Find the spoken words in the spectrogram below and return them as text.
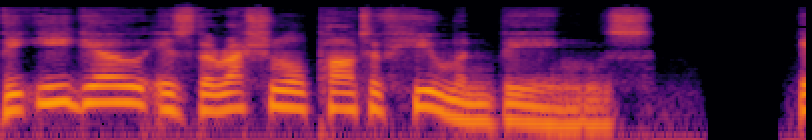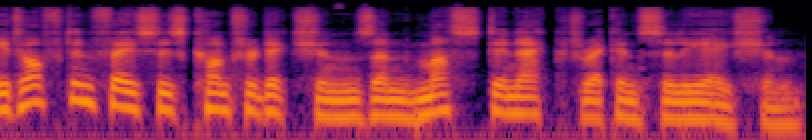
The ego is the rational part of human beings. It often faces contradictions and must enact reconciliation.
